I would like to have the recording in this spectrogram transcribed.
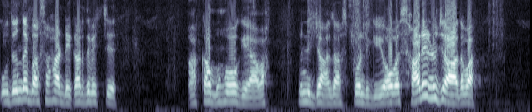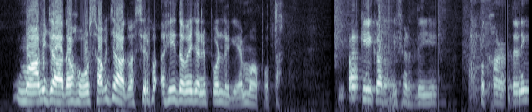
ਉਦੋਂ ਦਾ ਹੀ ਬਸ ਸਾਡੇ ਘਰ ਦੇ ਵਿੱਚ ਆ ਕੰਮ ਹੋ ਗਿਆ ਵਾ। ਮੈਨੂੰ ਯਾਦ ਆਸ ਭੁੱਲ ਗਈ। ਉਹ ਵਾ ਸਾਰੇ ਨੂੰ ਯਾਦ ਵਾ ਮਾਂ ਵੀ ਯਾਦ ਆ ਹੋਰ ਸਭ ਯਾਦ ਵਾ ਸਿਰਫ ਅਸੀਂ ਦੋਵੇਂ ਜਣੇ ਭੁੱਲ ਗਏ ਆ ਮਾਂ ਪੁੱਤ। ਪਰ ਕੀ ਕਰਦੀ ਫਿਰਦੀ ਏ ਪਖੰਡ ਤੇ ਨਹੀਂ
